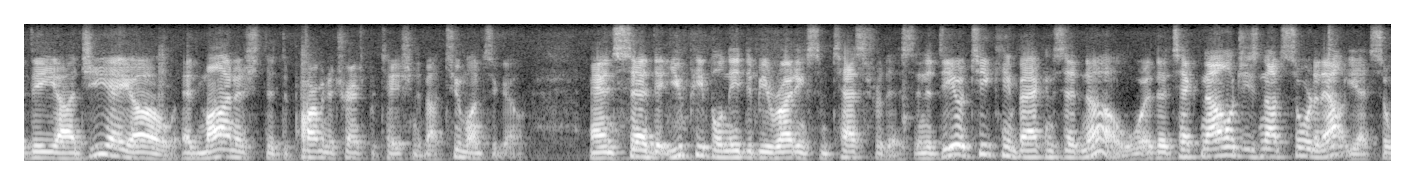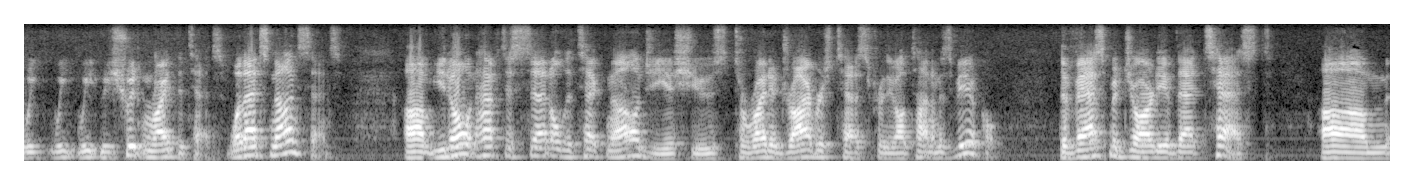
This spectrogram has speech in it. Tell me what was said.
the uh, GAO admonished the Department of Transportation about two months ago and said that you people need to be writing some tests for this. And the DOT came back and said, no, the technology is not sorted out yet, so we, we, we shouldn't write the test. Well, that's nonsense. Um, you don't have to settle the technology issues to write a driver's test for the autonomous vehicle. The vast majority of that test, um,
